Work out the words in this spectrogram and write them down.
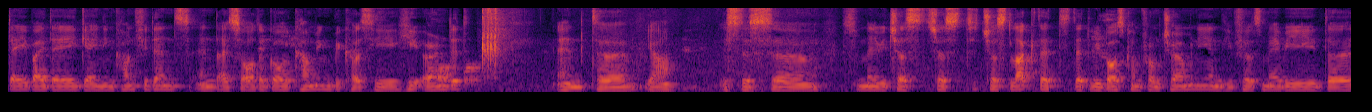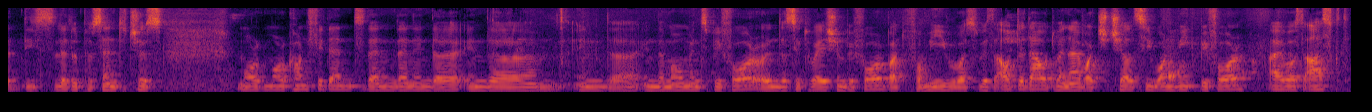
day by day gaining confidence, and I saw the goal coming because he he earned it, and uh, yeah, is this uh, maybe just just just luck that that we both come from Germany, and he feels maybe the these little percentages more more confident than than in the in the in the in the moments before or in the situation before. But for me, it was without a doubt when I watched Chelsea one week before, I was asked.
